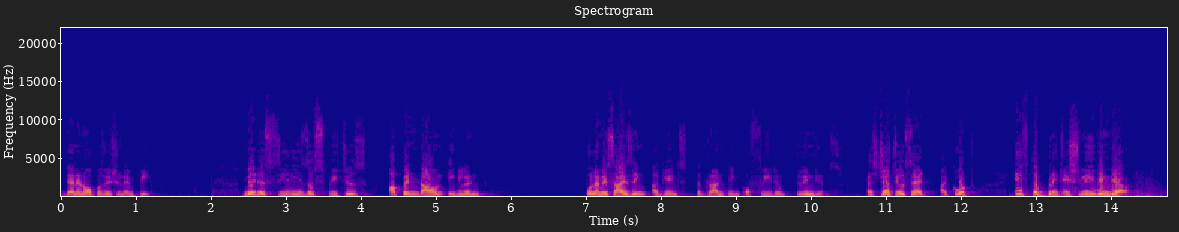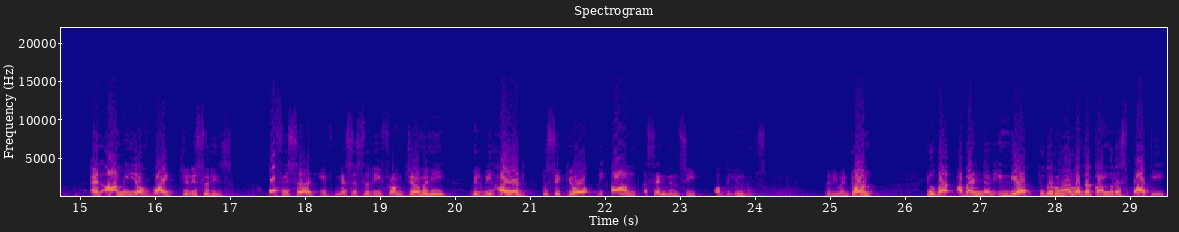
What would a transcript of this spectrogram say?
then an opposition MP, made a series of speeches up and down England polemicizing against the granting of freedom to Indians. As Churchill said, I quote, if the British leave India, an army of white janissaries officered, if necessary, from Germany, will be hired to secure the armed ascendancy of the Hindus. Then he went on to ab- abandon India to the rule of the Congress party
